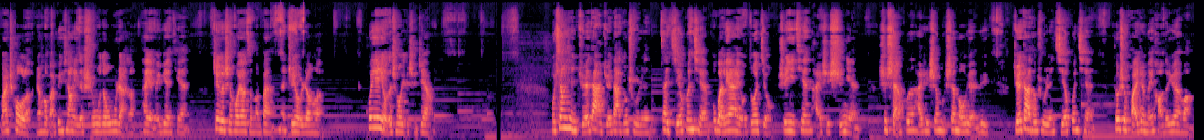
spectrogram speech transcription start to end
刮臭了，然后把冰箱里的食物都污染了，它也没变甜。这个时候要怎么办？那只有扔了。婚姻有的时候也是这样。我相信绝大绝大多数人在结婚前，不管恋爱有多久，是一天还是十年，是闪婚还是深深谋远虑，绝大多数人结婚前都是怀着美好的愿望，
